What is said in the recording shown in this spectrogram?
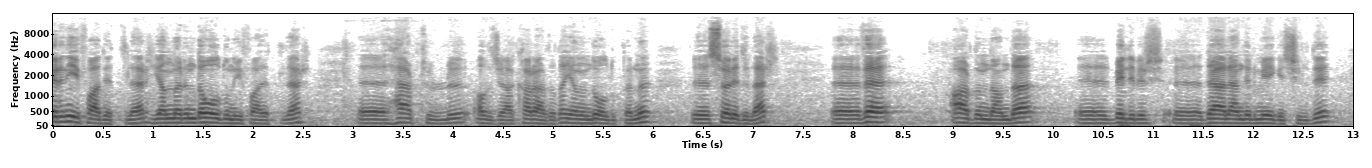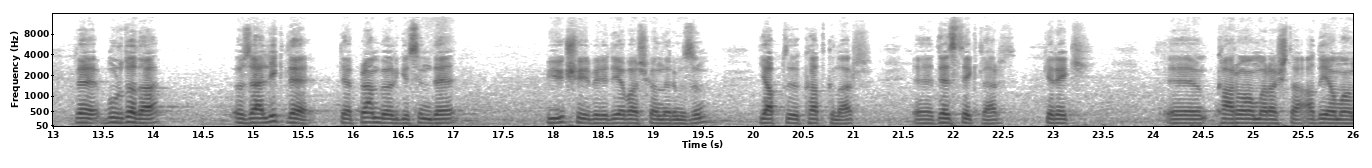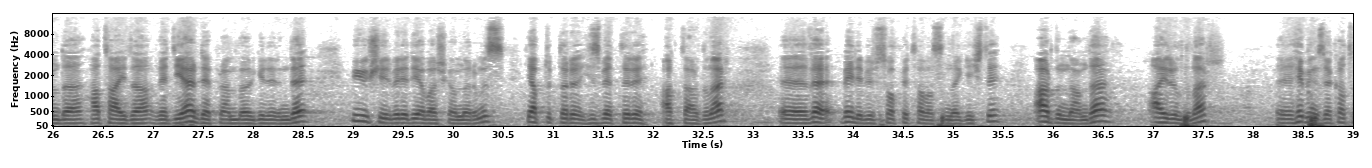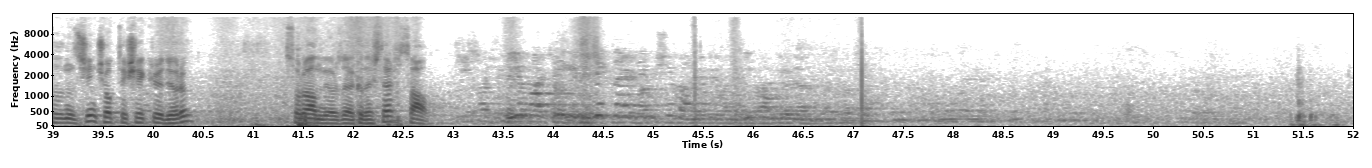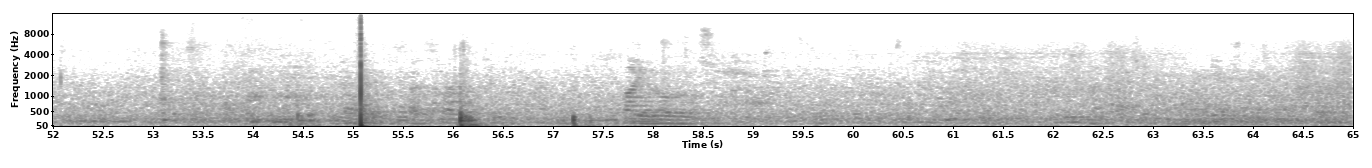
Yerini ifade ettiler, yanlarında olduğunu ifade ettiler. Ee, her türlü alacağı kararda da yanında olduklarını e, söylediler. Ee, ve ardından da e, belli bir e, değerlendirmeye geçildi. Ve burada da özellikle deprem bölgesinde Büyükşehir Belediye Başkanlarımızın yaptığı katkılar, e, destekler gerek e, Kahramanmaraş'ta, Adıyaman'da, Hatay'da ve diğer deprem bölgelerinde Büyükşehir Belediye Başkanlarımız yaptıkları hizmetleri aktardılar E, ve belli bir sohbet havasında geçti. Ardından da ayrıldılar. E, hepinize katıldığınız için çok teşekkür ediyorum. Soru almıyoruz arkadaşlar. Sağ olun. İyi Parti'ye geçecekler demiş.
